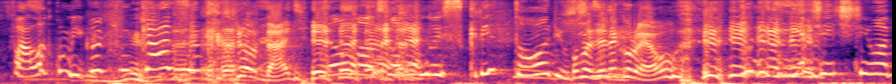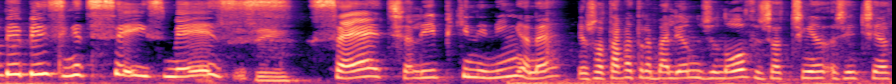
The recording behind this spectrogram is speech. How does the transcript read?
fala comigo aqui em casa. Crueldade. Não, nós vamos no escritório. Pô, mas ele é cruel. E a gente tinha uma bebezinha de seis meses, Sim. sete ali, pequenininha, né? Eu já estava trabalhando de novo, já tinha, a gente tinha,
